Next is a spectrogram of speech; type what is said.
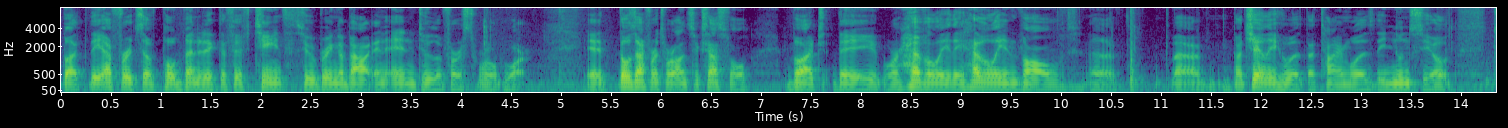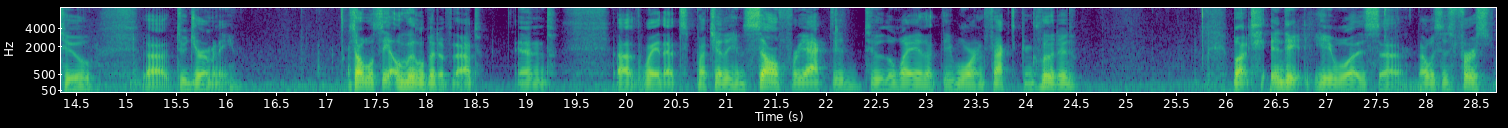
but the efforts of Pope Benedict XV to bring about an end to the First World War. It, those efforts were unsuccessful, but they were heavily, they heavily involved uh, uh, Pacelli, who at the time was the nuncio to, uh, to Germany. So we'll see a little bit of that, and uh, the way that Pacelli himself reacted to the way that the war in fact concluded. But indeed, he was, uh, that was his first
